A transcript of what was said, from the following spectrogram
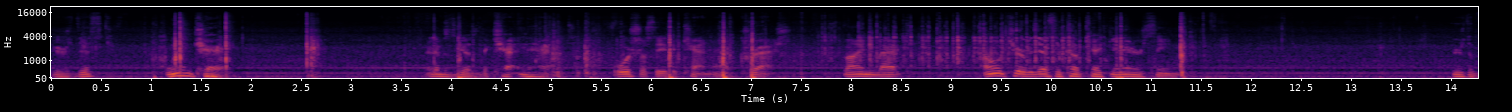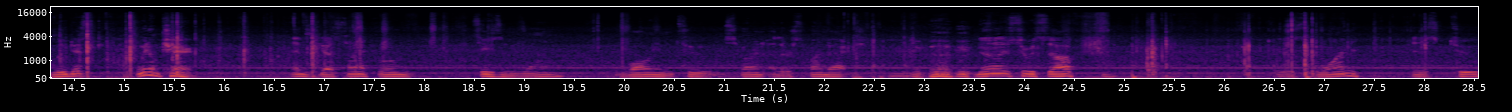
Here's disc. We don't care. And this goes the cat in the hat. Or shall say the cat in the hat crash. Spine back. I don't care if that's a cupcake in inner scene. Here's the blue disc. We don't care. And this got Sonic Boom Season 1, Volume 2. Spine, uh, other spine back. Of this stupid stuff. Disc 1, Disc 2,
